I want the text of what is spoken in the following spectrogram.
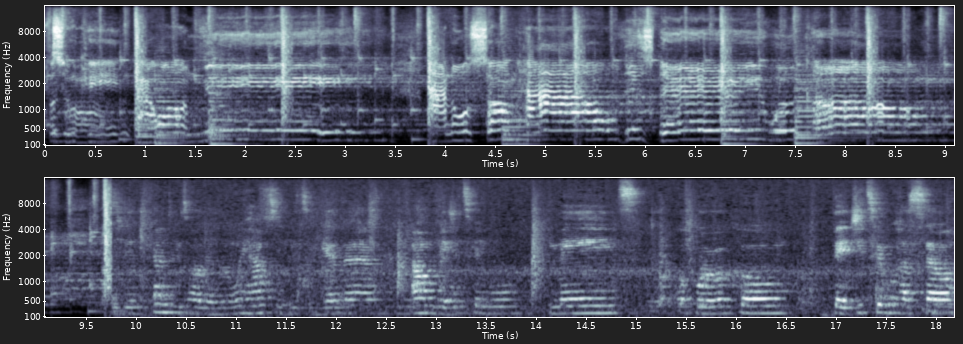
for looking down on me. I know somehow vegetable, meat, okporoko, vegetable herself,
